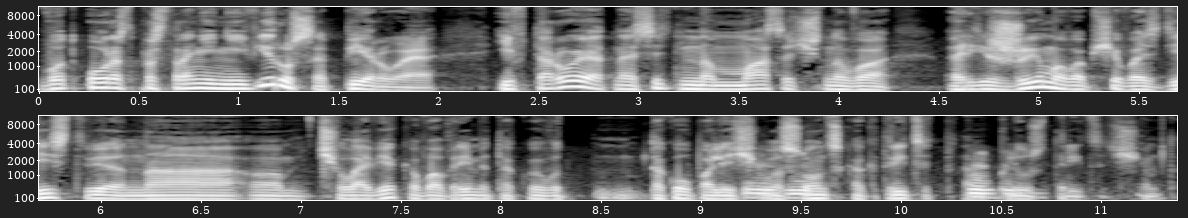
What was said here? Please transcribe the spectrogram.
вот о распространении вируса, первое, и второе, относительно масочного режима вообще воздействия на э, человека во время такой вот, такого палящего солнца, как 30, там, плюс 30 с чем-то.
